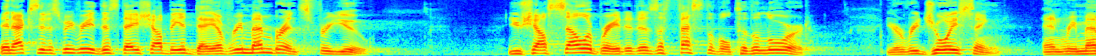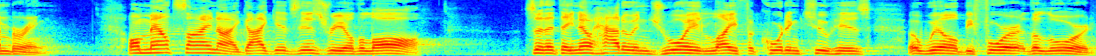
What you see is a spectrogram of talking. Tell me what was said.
In Exodus, we read, This day shall be a day of remembrance for you. You shall celebrate it as a festival to the Lord. You're rejoicing and remembering. On Mount Sinai, God gives Israel the law so that they know how to enjoy life according to his uh, will before the Lord.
